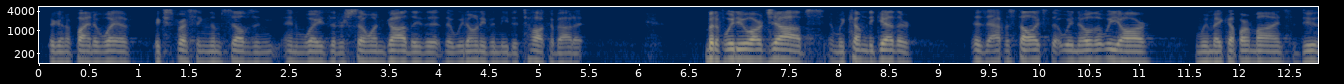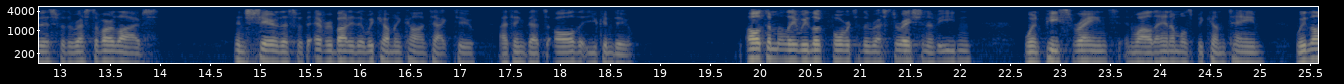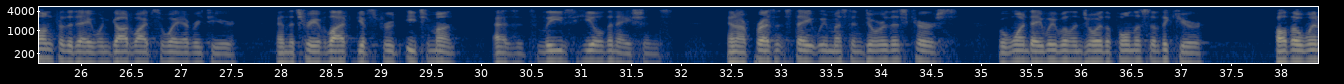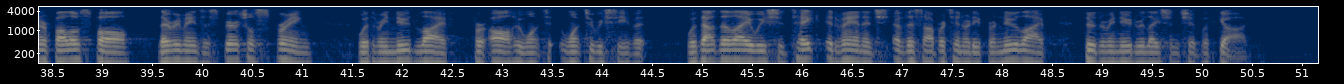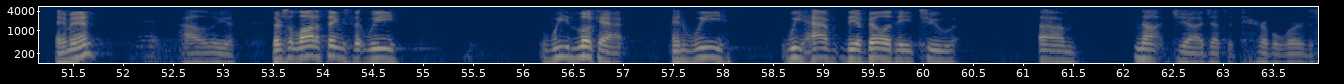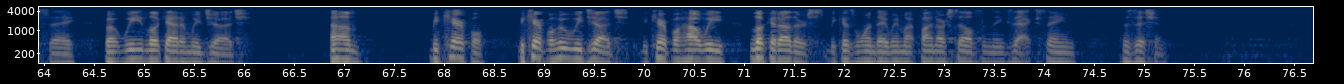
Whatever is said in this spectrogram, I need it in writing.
They're going to find a way of expressing themselves in, in ways that are so ungodly that, that we don't even need to talk about it. But if we do our jobs and we come together as apostolics that we know that we are, and we make up our minds to do this for the rest of our lives and share this with everybody that we come in contact to, I think that's all that you can do. Ultimately, we look forward to the restoration of Eden when peace reigns and wild animals become tame. We long for the day when God wipes away every tear and the tree of life gives fruit each month as its leaves heal the nations. In our present state, we must endure this curse, but one day we will enjoy the fullness of the cure. Although winter follows fall, there remains a spiritual spring with renewed life for all who want to, want to receive it. Without delay, we should take advantage of this opportunity for new life through the renewed relationship with God. Amen? Amen? Hallelujah. There's a lot of things that we we look at and we we have the ability to um, not judge. That's a terrible word to say, but we look at and we judge. Um, be careful. Be careful who we judge. Be careful how we look at others, because one day we might find ourselves in the exact same position.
